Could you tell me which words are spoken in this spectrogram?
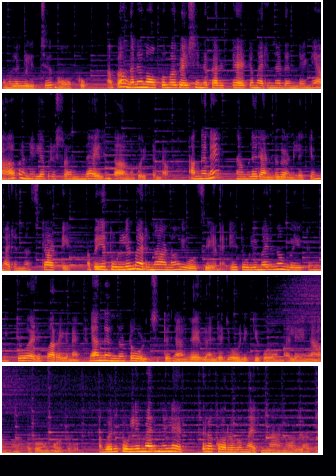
നമ്മൾ വിളിച്ച് നോക്കും. അപ്പോൾ അങ്ങനെ നോക്കുമ്പോൾ പേഷ്യന്റ് കറക്റ്റായിട്ട് മരുന്നിടുന്നുണ്ടെങ്കിൽ ആ കണ്ണിലെ പ്രഷർ എന്തായാലും താഴ്ന്നു പോയിട്ടുണ്ടാവും. അങ്ങനെ നമ്മൾ രണ്ട് കണ്ണിലേക്കും മരുന്ന് സ്റ്റാർട്ട് ചെയ്യും. അപ്പോൾ ഈ തുള്ളി മരുന്നാണ് യൂസ് ചെയ്യണേ? ഈ തുള്ളി മരുന്ന് ഉപയോഗിക്കുമ്പോൾ മിക്കവാറും പറയണേ ഞാൻ നിന്നിട്ട് ഒഴിച്ചിട്ട് ഞാൻ വേഗം എന്റെ ജോലിക്ക് പോകും അല്ലെങ്കിൽ ഞാൻ അങ്ങോട്ട് പോകും ഇങ്ങോട്ട് പോകും. അപ്പോൾ ഒരു തുള്ളി മരുന്നിൽ എത്ര കുറവ് മരുന്നാണ് ഉള്ളത്?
